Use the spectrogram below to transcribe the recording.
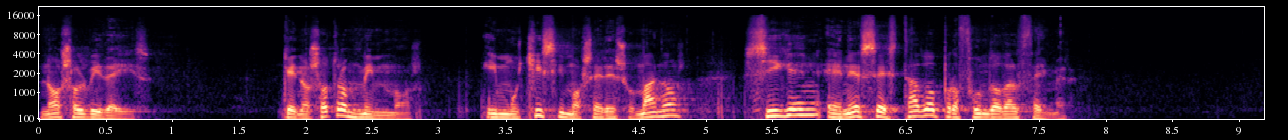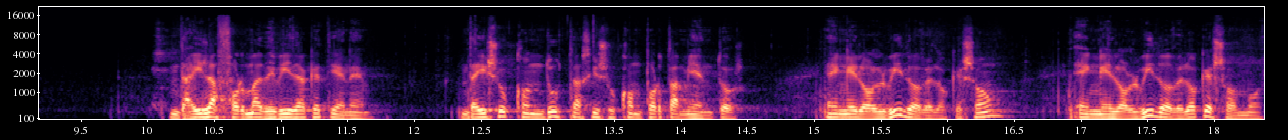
no os olvidéis que nosotros mismos y muchísimos seres humanos siguen en ese estado profundo de Alzheimer. De ahí la forma de vida que tienen, de ahí sus conductas y sus comportamientos, en el olvido de lo que son, en el olvido de lo que somos,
